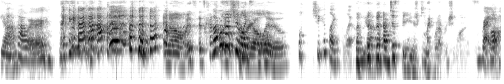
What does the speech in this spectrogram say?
Yeah. power. I know. It's it's kind How of about like if she likes blue? She could like blue. Yeah. I'm just being. She can like whatever she wants. Right. Oh,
